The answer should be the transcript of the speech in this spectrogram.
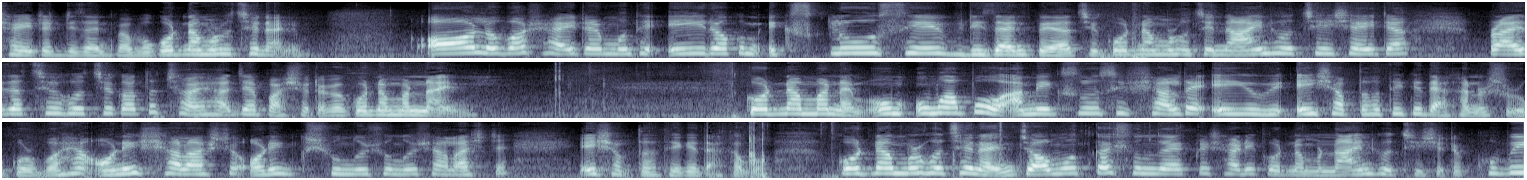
শাড়িটার ডিজাইন পাবো। কোড নাম্বার হচ্ছে নাইন অল ওভার শাড়িটার মধ্যে এই রকম এক্সক্লুসিভ ডিজাইন পেয়ে আছে। কোড নাম্বার হচ্ছে নাইন হচ্ছে এই শাড়িটা। প্রাইস আছে হচ্ছে কত? ছয় হাজার পাঁচশো টাকা code number nine code number nine উমাপো আমি এক্সক্লুসিভ শালটা এই এই সপ্তাহ থেকে দেখানো শুরু করব। হ্যাঁ অনেক শাল আসছে, অনেক সুন্দর সুন্দর শাল আসছে, এই সপ্তাহ থেকে দেখাবো। কোড নাম্বার হচ্ছে নাইন চমৎকার সুন্দর একটা শাড়ি কোড নাম্বার নাইন হচ্ছে সেটা। খুবই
